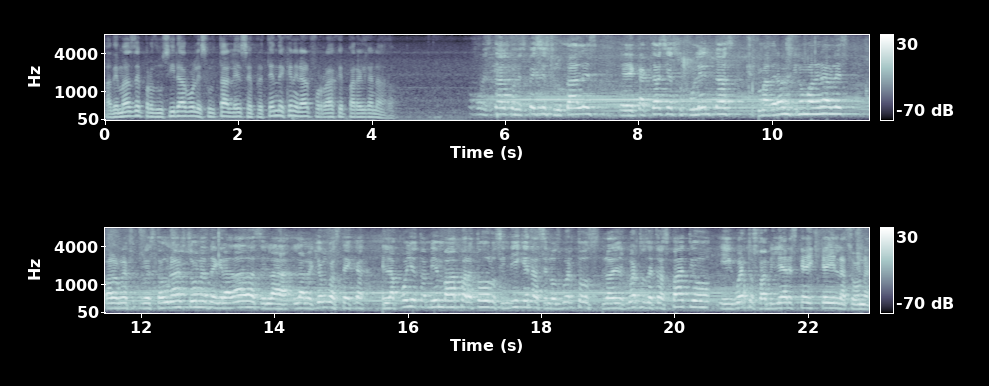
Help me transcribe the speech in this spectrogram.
además de producir árboles frutales, se pretende generar forraje para el ganado forestal con especies frutales, eh, cactáceas suculentas, maderables y no maderables, para restaurar zonas degradadas en la, en la, región huasteca. El apoyo también va para todos los indígenas en los huertos, los huertos de traspatio y huertos familiares que hay, que hay en la zona.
